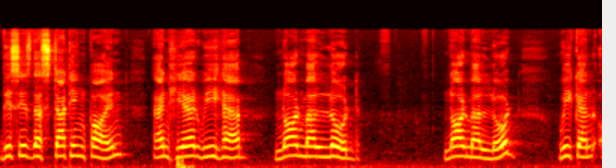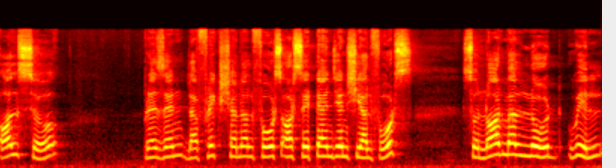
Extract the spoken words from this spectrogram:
this is the starting point and here we have normal load normal load we can also present the frictional force or say tangential force. So, normal load will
